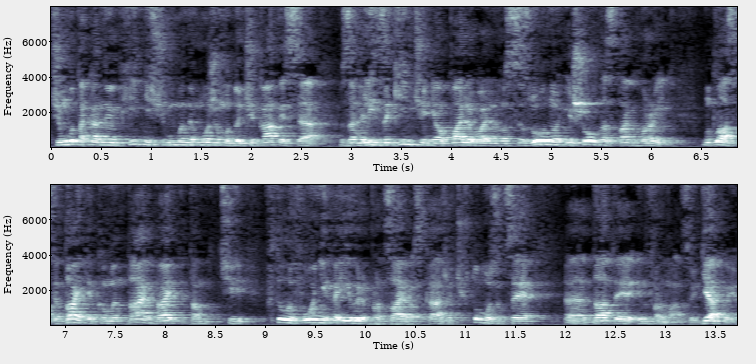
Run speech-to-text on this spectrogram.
Чому така необхідність? Чому ми не можемо дочекатися взагалі закінчення опалювального сезону і що в нас так горить? Будь ласка, дайте коментар, дайте там чи в телефоні хай Ігор Процай розкаже, чи хто може це е, дати інформацію. Дякую.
